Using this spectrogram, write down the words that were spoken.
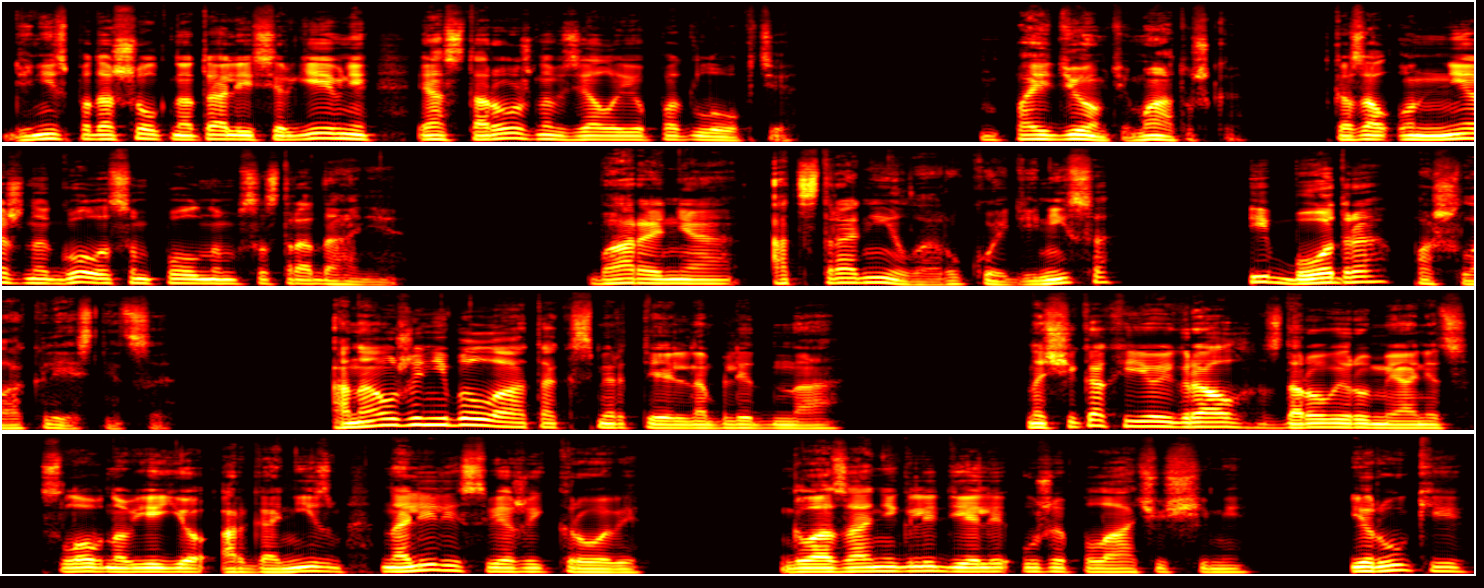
Денис подошел к Наталье Сергеевне и осторожно взял ее под локти. «Пойдемте, матушка», — сказал он нежно, голосом полным сострадания. Барыня отстранила рукой Дениса и бодро пошла к лестнице. Она уже не была так смертельно бледна. На щеках ее играл здоровый румянец, словно в ее организм налили свежей крови. Глаза не глядели уже плачущими, и руки,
